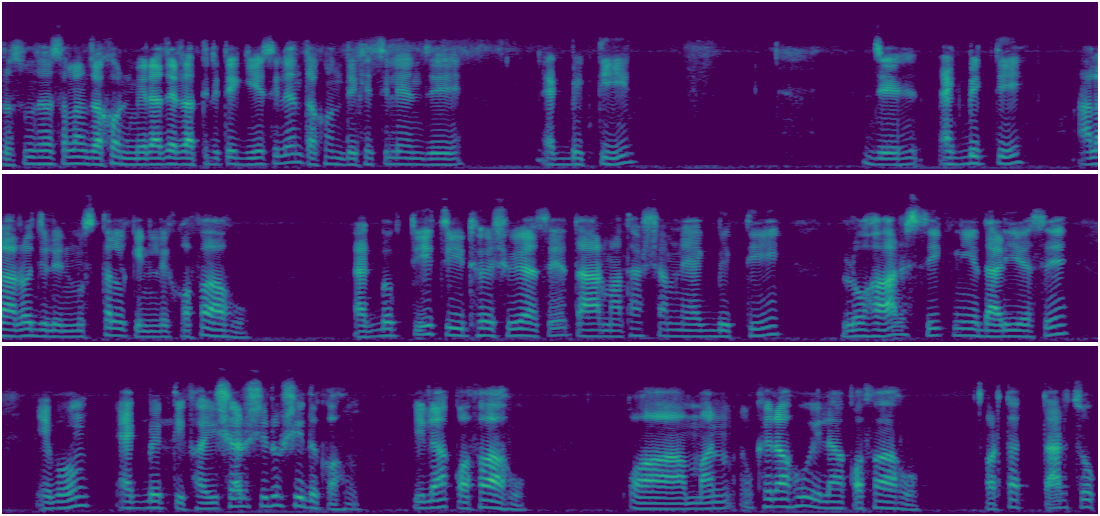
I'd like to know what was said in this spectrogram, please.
রসুল সাল্লাম যখন মিরাজের রাত্রিতে গিয়েছিলেন, তখন দেখেছিলেন যে এক ব্যক্তি, যে এক ব্যক্তি আলা রজলিন মুস্তালকিন লে কফাহু এক ব্যক্তি চিট হয়ে শুয়ে আছে, তার মাথার সামনে এক ব্যক্তি লোহার সিক নিয়ে দাঁড়িয়ে আছে এবং এক ব্যক্তি ফাইসার শিরু সিদ কহু ইলা কফাহু মান খেরাহু ইলা কফাহু। অর্থাৎ তার চোখ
